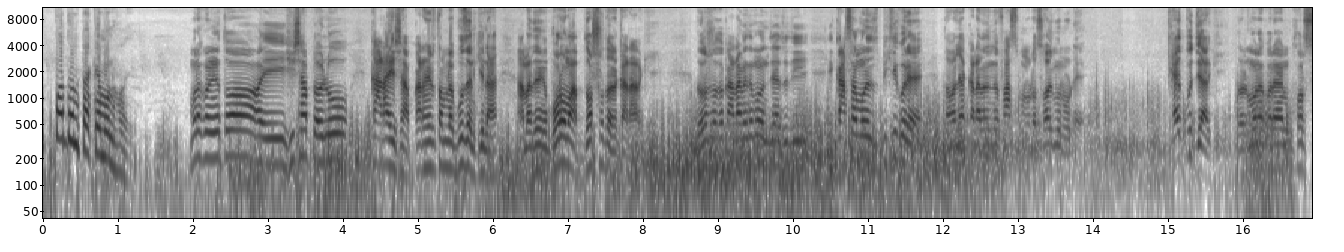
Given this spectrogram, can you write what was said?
উৎপাদনটা কেমন হয়? মনে করেন তো এই হিসাবটা হইল কাড়া হিসাব। কাড়া হিসাব তো আমরা বুঝেন কিনা আমাদের বড় মাপ দশ শতকের কাড়া আর কি। দশ শতক কাড়া মেয়েদের মনে যে যদি এই কাঁচা মরিচ বিক্রি করে তাহলে এক কাটা মেয়েদের পাঁচ মন ওঠে ছয় মন ওঠে। খেত বুঝছে আর কি। মনে করেন খরচ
